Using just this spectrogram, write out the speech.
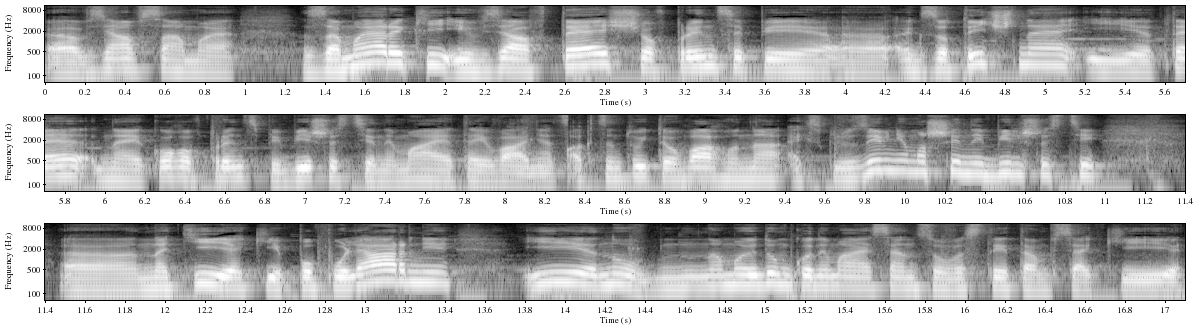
е, взяв саме з Америки і взяв те, що в принципі е, екзотичне, і те, на якого в принципі більшості немає Тайваня. Акцентуйте увагу на ексклюзивні машини більшості, на ті, які популярні. І, ну, на мою думку, немає сенсу вести там всякі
